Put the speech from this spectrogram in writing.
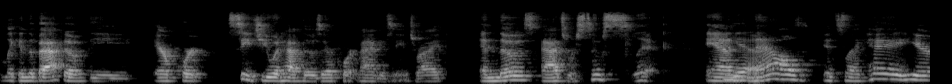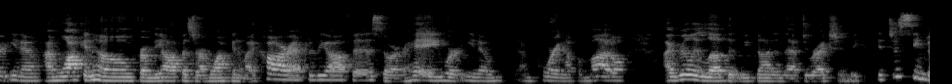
like in the back of the airport seats, you would have those airport magazines, right? And those ads were so slick and yeah. now it's like, hey, here, you know, I'm walking home from the office or I'm walking to my car after the office or hey, we're, you know, I'm pouring up a model. I really love that we've gone in that direction because it just seemed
